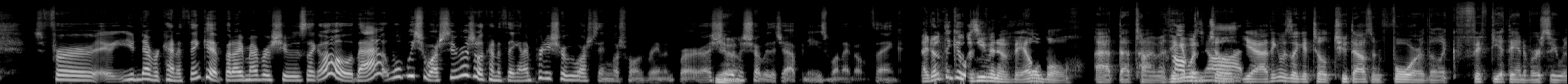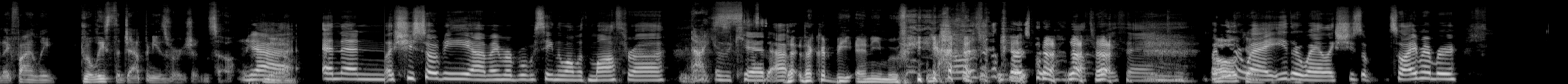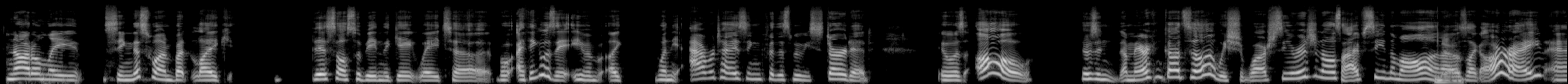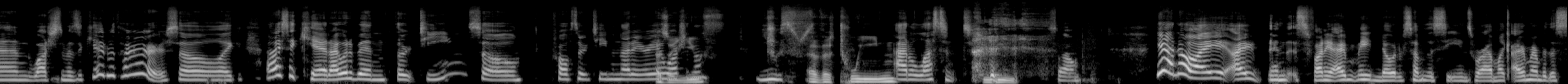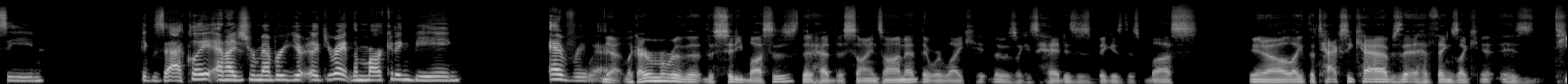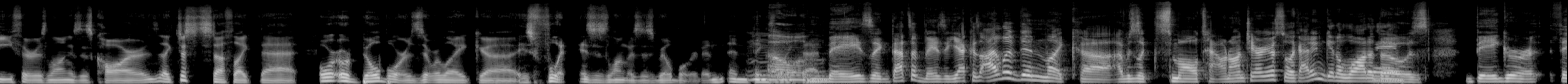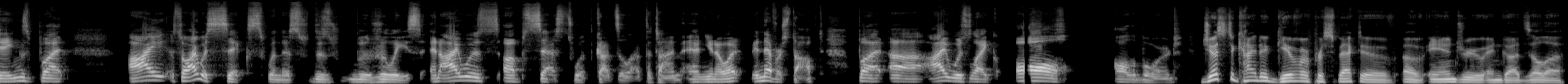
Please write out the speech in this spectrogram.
for eh, you'd never kind of think it, but I remember she was like, "Oh, that well, we should watch the original kind of thing." And I'm pretty sure we watched the English one with Raymond Burr. She Yeah. wouldn't have showed me the Japanese one, I don't think. I don't think it was even available at that time. I think Probably it was until yeah, I think it was like until 2004, the like 50th anniversary, where they finally released the Japanese version. So Yeah. Yeah. And then like she showed me. Um, I remember seeing the one with Mothra nice as a kid. Uh, That, that could be any movie. Yeah. no, this was the first one with Mothra, I think. But Oh, either okay. way, either way, like she's a. So I remember not only seeing this one, but like this also being the gateway to. But I think it was even like when the advertising for this movie started. It was oh, there's an American Godzilla. We should watch the originals. I've seen them all, and I was like, all right, and watched them as a kid with her. So like, and I say kid, I would have been 13, so 12, 13 in that area As a watching youth, them. Youth, as a tween. adolescent. Mhm. So yeah, no, I I and it's funny, I made note of some of the scenes where I'm like, I remember the scene exactly. And I just remember you're like you're right, the marketing being everywhere. Yeah, like I remember the the city buses that had the signs on it. They were like there was like his head is as big as this bus. You know, like the taxi cabs that had things like his teeth are as long as his car, like just stuff like that. Or or billboards that were like uh, his foot is as long as his billboard and and things. Oh, like that. amazing! That's amazing. Yeah, because I lived in like uh, I was like small town Ontario, so like I didn't get a lot of Same. those bigger things. But I so I was six when this this was released, and I was obsessed with Godzilla at the time. And you know what? It never stopped. But uh, I was like all all aboard. just to kind of give a perspective of Andrew and Godzilla,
